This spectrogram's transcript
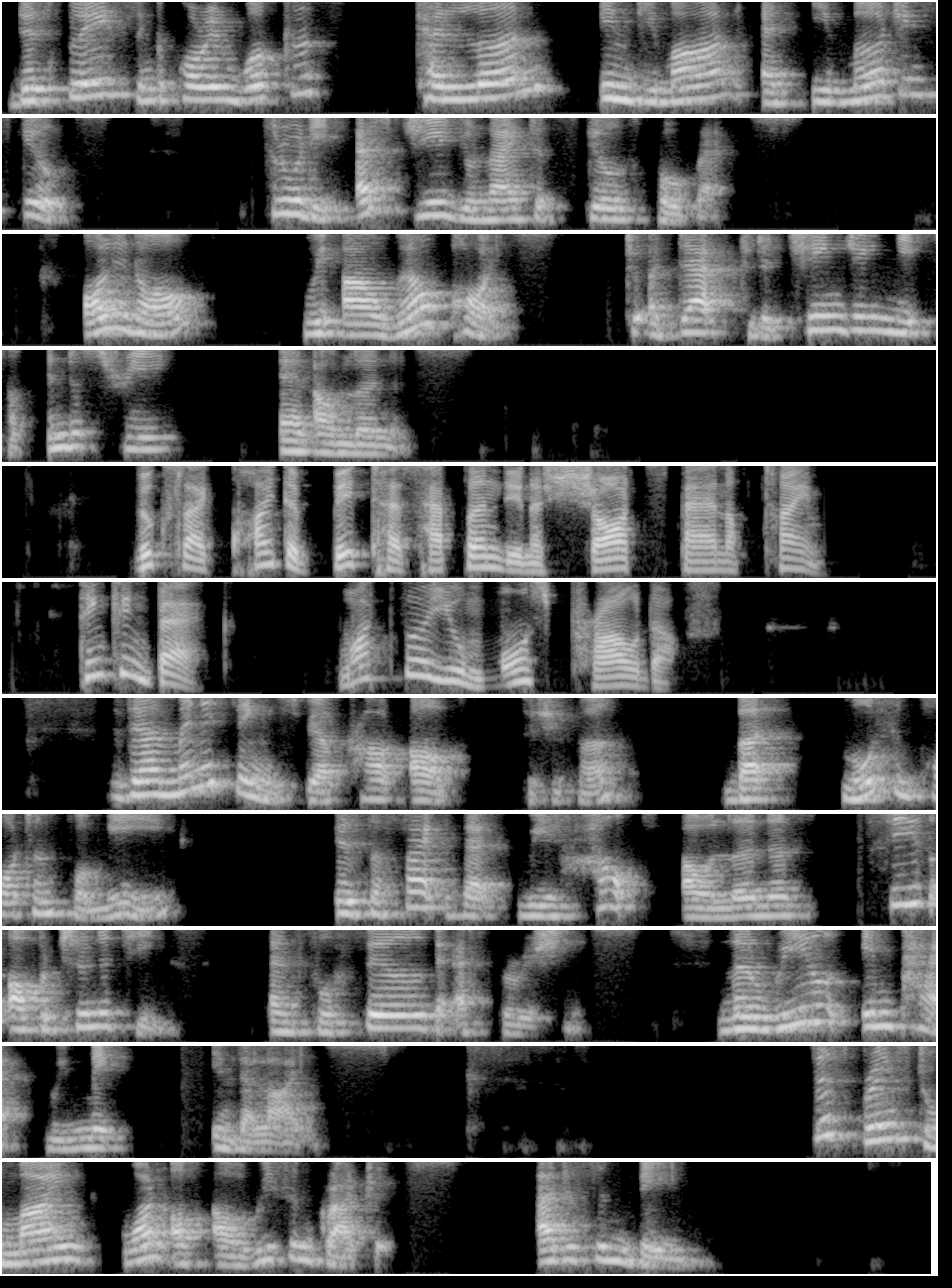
Displaced Singaporean workers can learn in demand and emerging skills through the SGUnited Skills programs. All in all, we are well poised to adapt to the changing needs of industry and our learners. Looks like quite a bit has happened in a short span of time. Thinking back, what were you most proud of? There are many things we are proud of, Dujeepa, but most important for me is the fact that we help our learners seize opportunities and fulfill their aspirations, the real impact we make in their lives. This brings to mind one of our recent graduates, Addison Bain.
